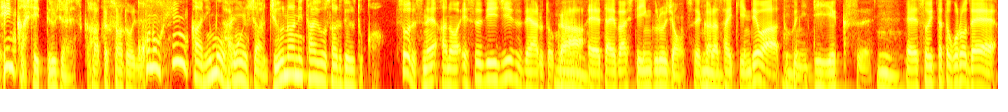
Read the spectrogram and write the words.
変化していってるじゃないですか。全くその通りです。この変化にも御社柔軟に対応されてるとか。そうですね。あの SDGs であるとか、うん、えー、ダイバーシティ・インクルージョンそれから最近では特に DX、うん、えー、そういったところで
